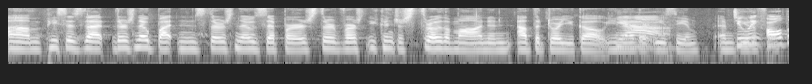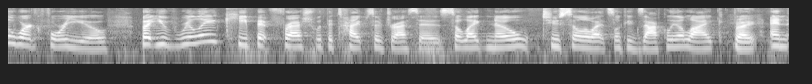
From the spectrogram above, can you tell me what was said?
um, pieces that there's no buttons, there's no zippers. They're vers- you can just throw them on and out the door you go. You know, they're easy and, and doing beautiful. all the work for you, but you've really keep it fresh with the types of dresses. So like no two silhouettes look exactly alike. Right. And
